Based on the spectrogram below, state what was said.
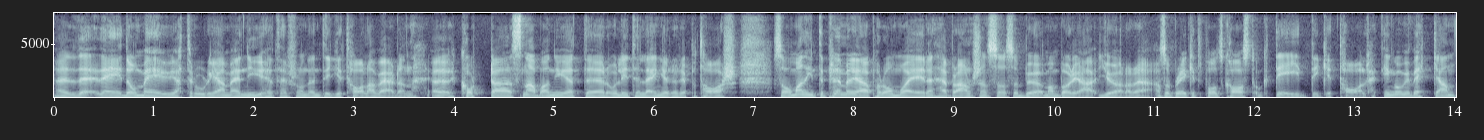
Uh, de är ju jätteroliga med nyheter från den digitala världen. Uh, korta, snabba nyheter och lite längre reportage. Så om man inte prenumererar på dem och är i den här branschen så, så bör man börja göra det. Alltså Breakits podcast och DI Digital. En gång i veckan,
